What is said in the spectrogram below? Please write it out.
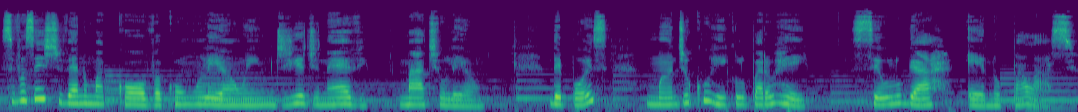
Se você estiver numa cova com um leão em um dia de neve, mate o leão. Depois, mande o currículo para o rei. Seu lugar é no palácio.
